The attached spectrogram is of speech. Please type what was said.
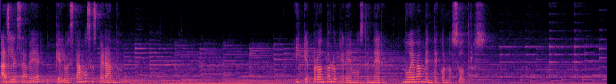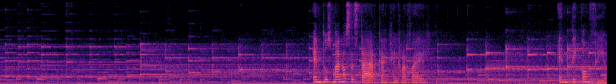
Hazle saber que lo estamos esperando y que pronto lo queremos tener nuevamente con nosotros. En tus manos está Arcángel Rafael. En ti confío.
